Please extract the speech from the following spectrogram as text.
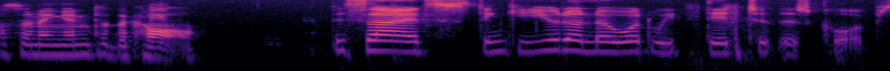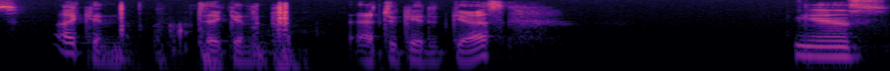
listening into the call. Besides, Stinky, you don't know what we did to this corpse. I can take an educated guess. Yes.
